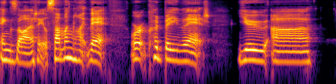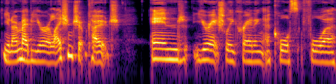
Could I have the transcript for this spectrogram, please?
anxiety or something like that. Or it could be that you are, you know, maybe you're a relationship coach and you're actually creating a course for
